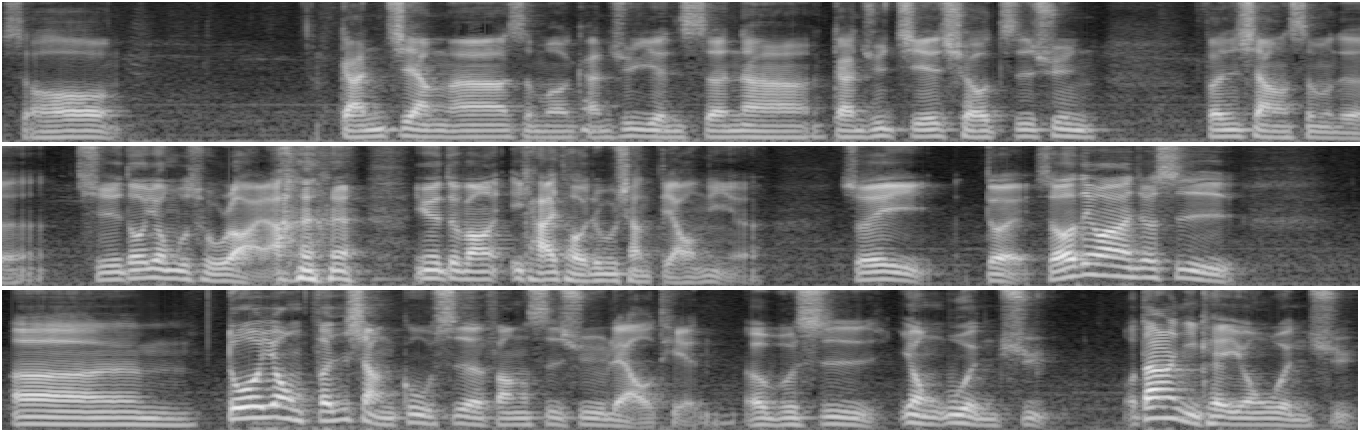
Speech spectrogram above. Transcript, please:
时候敢讲啊，什么敢去延伸啊，敢去接球资讯分享什么的，其实都用不出来啊，因为对方一开头就不想屌你了。所以，对，然后另外就是，嗯，多用分享故事的方式去聊天，而不是用问句。我当然你可以用问句，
